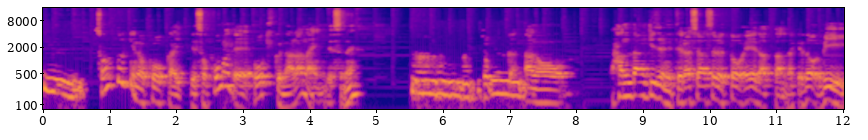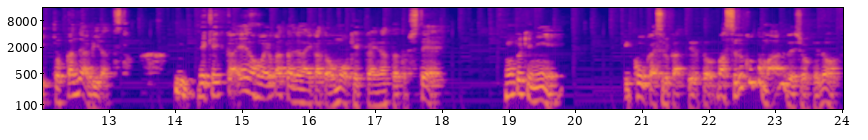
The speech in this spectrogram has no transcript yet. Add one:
うん。その時の後悔ってそこまで大きくならないんですね。うん感、あの、判断基準に照らし合わせると A だったんだけど、B、直感では B だったと。うんで、結果 A の方が良かったんじゃないかと思う結果になったとして、その時に後悔するかっていうと、まあすることもあるでしょうけど、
